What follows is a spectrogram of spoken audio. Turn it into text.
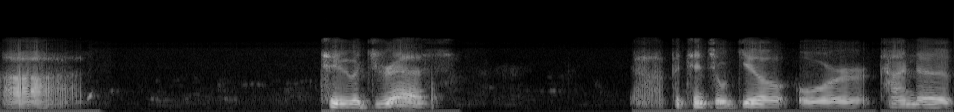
uh, to address uh, potential guilt or kind of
